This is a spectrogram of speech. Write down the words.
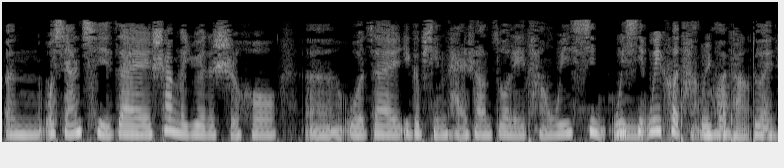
嗯，我想起在上个月的时候，嗯，我在一个平台上做了一堂微信微信微课堂，微课堂对，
